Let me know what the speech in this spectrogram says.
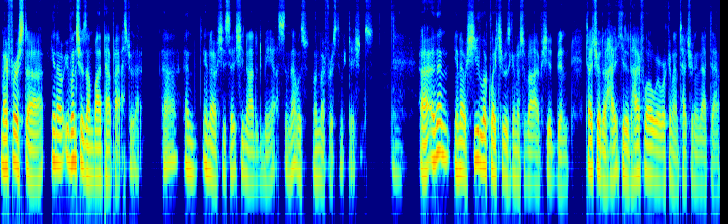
my first, uh, you know, when she was on BiPAP, I asked her that, uh, and you know, she said she nodded to me yes, and that was one of my first indications. Mm. Uh, and then, you know, she looked like she was going to survive. She had been titrated high, heated high flow. We are working on titrating that down.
